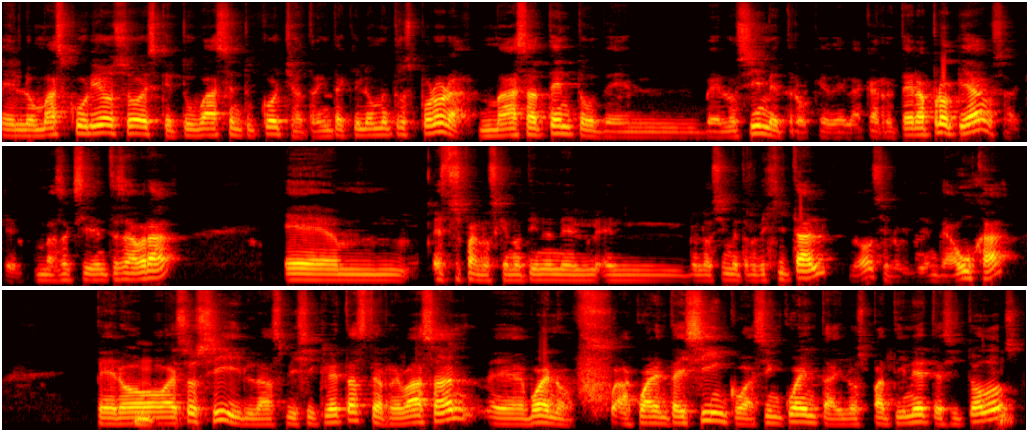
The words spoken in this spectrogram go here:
eh, lo más curioso es que tú vas en tu coche a 30 kilómetros por hora, más atento del velocímetro que de la carretera propia, o sea que más accidentes habrá, Em, esto es para los que no tienen el, velocímetro digital, ¿no? sino que tienen de aguja. Pero mm. eso sí, las bicicletas te rebasan, eh, bueno, a 45, a 50 y los patinetes y todos.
